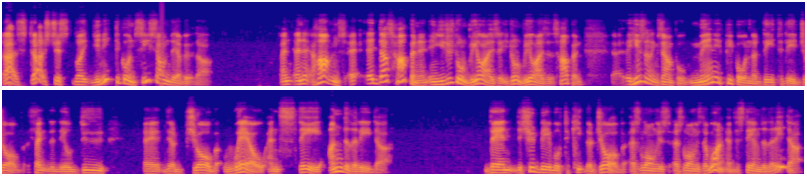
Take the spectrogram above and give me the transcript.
That's, that's just like, you need to go and see somebody about that and and it happens. It, it does happen and, and, you just don't realize it. You don't realize it's happened. Uh, here's an example. Many people in their day-to-day job think that they'll do uh, their job well and stay under the radar. Then they should be able to keep their job as long as as long as they want if they stay under the radar.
